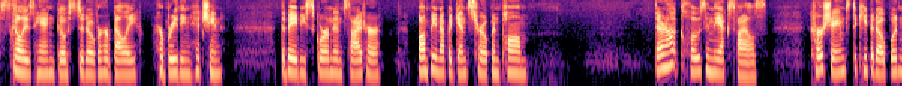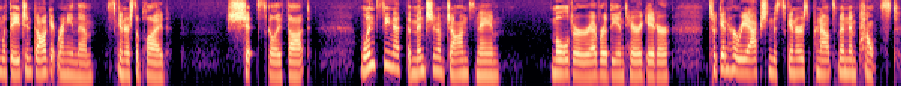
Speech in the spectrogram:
Scully's hand ghosted over her belly, her breathing hitching. The baby squirmed inside her, bumping up against her open palm. They're not closing the X Files. Kersh aims to keep it open with Agent Doggett running them, Skinner supplied. Shit, Scully thought, wincing at the mention of John's name. Mulder, ever the interrogator, took in her reaction to Skinner's pronouncement and pounced.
